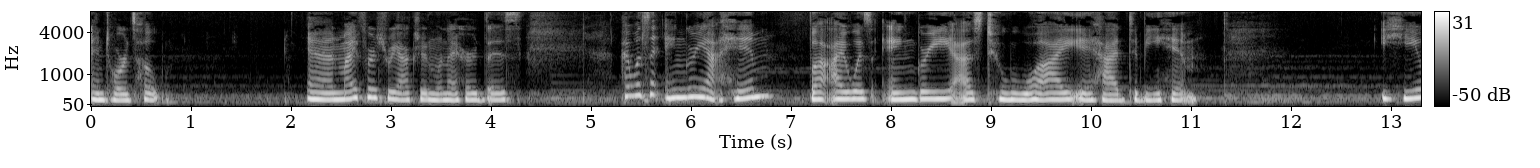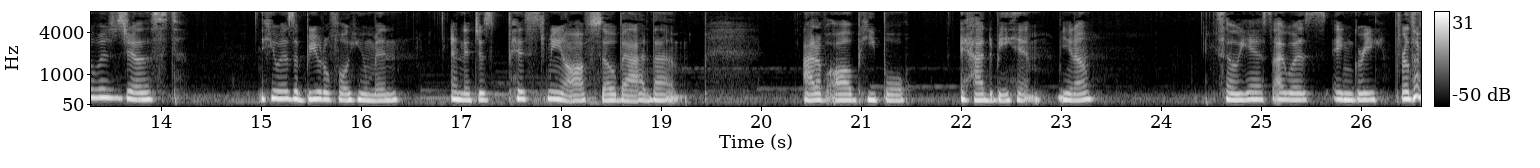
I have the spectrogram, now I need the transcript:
and towards hope. And my first reaction when I heard this, I wasn't angry at him, but I was angry as to why it had to be him. He was just, he was a beautiful human, and it just pissed me off so bad that out of all people, it had to be him, you know? So yes, I was angry for the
